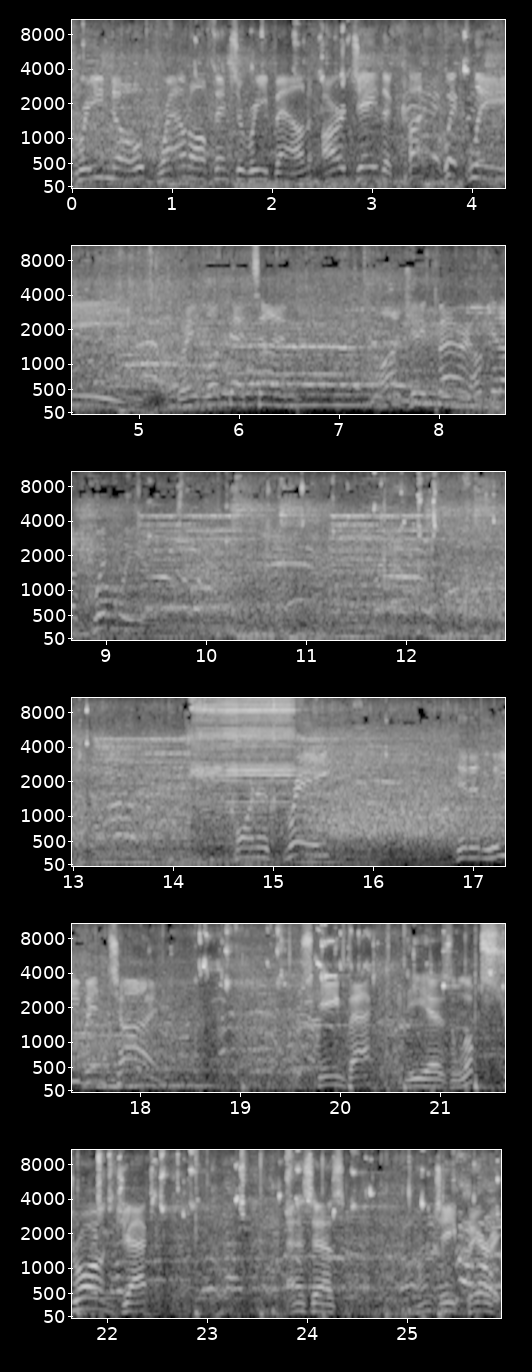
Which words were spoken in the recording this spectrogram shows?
three, no. Brown offensive rebound. RJ the cut quickly. Great look that time. RJ Barrett hook it up quickly. Corner three. Did it leave in time? First game back. He has looked strong, Jack. As has R.J. Barrett.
